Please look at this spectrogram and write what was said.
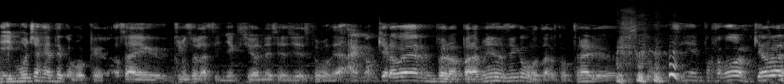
Y mucha gente, como que, o sea, incluso las inyecciones y así es como de ¡Ay, no quiero ver! Pero para mí es así como al contrario. Es como, sí, por favor, quiero ver.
